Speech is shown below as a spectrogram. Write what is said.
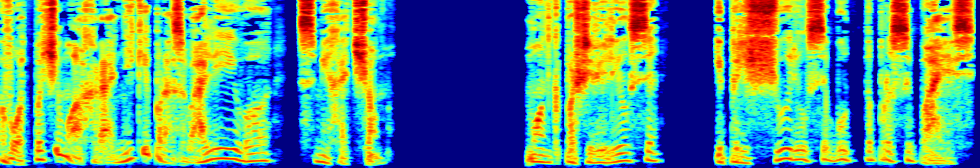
Вот почему охранники прозвали его смехачом. Монк пошевелился и прищурился, будто просыпаясь.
